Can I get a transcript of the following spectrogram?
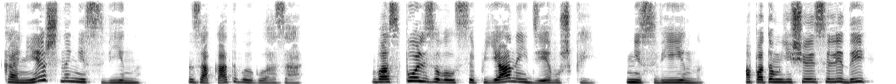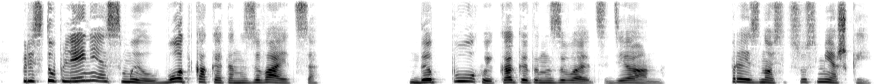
конечно, не свин. Закатываю глаза. Воспользовался пьяной девушкой. Не свин. А потом еще и следы Преступление смыл, вот как это называется. Да похуй, как это называется, Диан, произносит с усмешкой.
